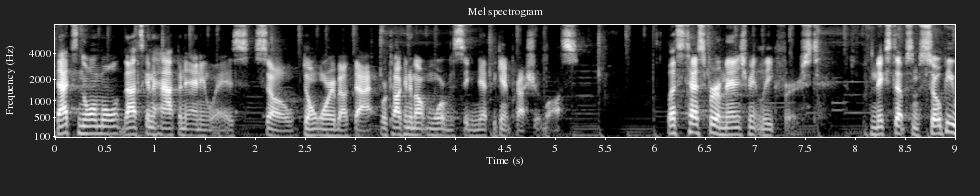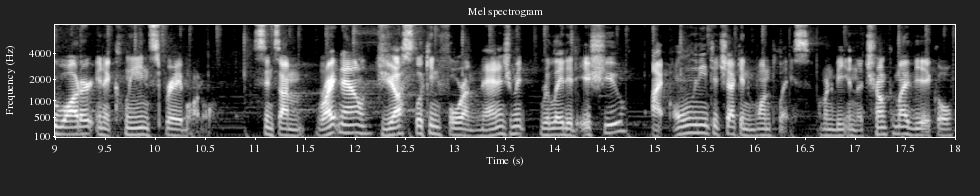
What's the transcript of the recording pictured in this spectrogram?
that's normal, that's gonna happen anyways, so don't worry about that. We're talking about more of a significant pressure loss. Let's test for a management leak first. I've mixed up some soapy water in a clean spray bottle. Since I'm right now just looking for a management related issue, I only need to check in one place. I'm gonna be in the trunk of my vehicle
